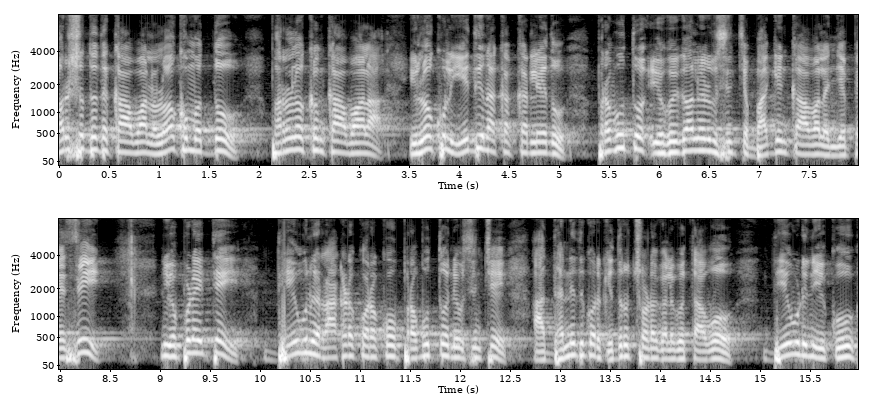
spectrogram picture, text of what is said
పరిశుద్ధత కావాలా లోకం వద్దు పరలోకం కావాలా ఈ లోకంలో ఏది నాకు అక్కర్లేదు ప్రభుత్వ యుగాలు నివసించే భాగ్యం కావాలని చెప్పేసి నువ్వు ఎప్పుడైతే దేవుని రాకడ కొరకు ప్రభుత్వం నివసించే ఆ ధన్యత కొరకు ఎదురు చూడగలుగుతావో దేవుడు నీకు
